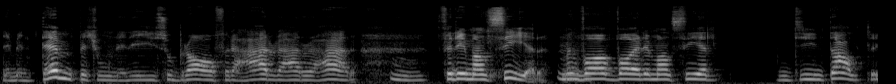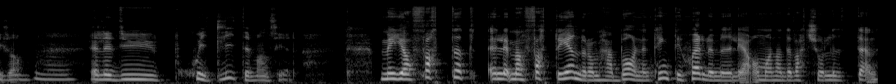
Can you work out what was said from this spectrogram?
nej men den personen är ju så bra för det här och det här och det här. Mm. För det man ser. Men vad, vad är det man ser? Det är ju inte allt liksom. Eller det är ju skitlite man ser. Men jag fattat, eller man fattar ju ändå de här barnen. Tänk dig själv Emilia om man hade varit så liten.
